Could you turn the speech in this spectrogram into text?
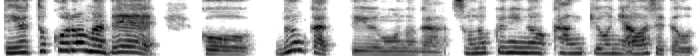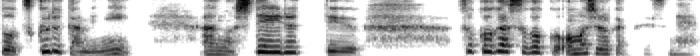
ていうところまでこう文化っていうものがその国の環境に合わせた音を作るためにあのしているっていうそこがすごく面白かったですね。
